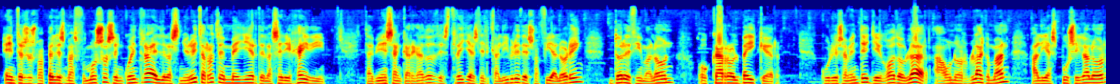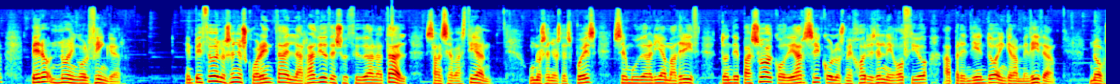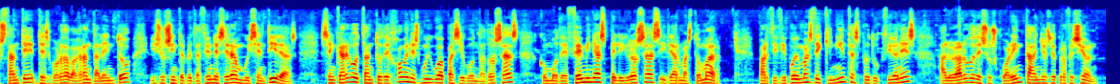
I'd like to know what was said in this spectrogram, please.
Entre sus papeles más famosos se encuentra el de la señorita Rottenmeier de la serie Heidi. También se ha encargado de estrellas del calibre de Sofía Loren, Dorothy Malone o Carol Baker. Curiosamente llegó a doblar a Honor Blackman, alias Pussy Galore, pero no en Goldfinger. Empezó en los años 40 en la radio de su ciudad natal, San Sebastián. Unos años después se mudaría a Madrid, donde pasó a codearse con los mejores del negocio, aprendiendo en gran medida. No obstante, desbordaba gran talento y sus interpretaciones eran muy sentidas. Se encargó tanto de jóvenes muy guapas y bondadosas como de féminas peligrosas y de armas tomar. Participó en más de 500 producciones a lo largo de sus 40 años de profesión.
